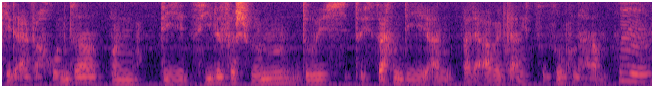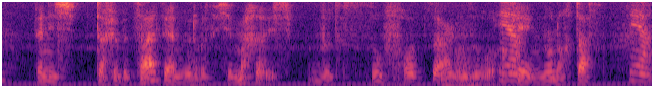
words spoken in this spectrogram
geht einfach runter und die Ziele verschwimmen durch, durch Sachen, die an, bei der Arbeit gar nichts zu suchen haben. Hm. Wenn ich dafür bezahlt werden würde, was ich hier mache, ich würde es sofort sagen, so, Ja. okay, nur noch das. Ja.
